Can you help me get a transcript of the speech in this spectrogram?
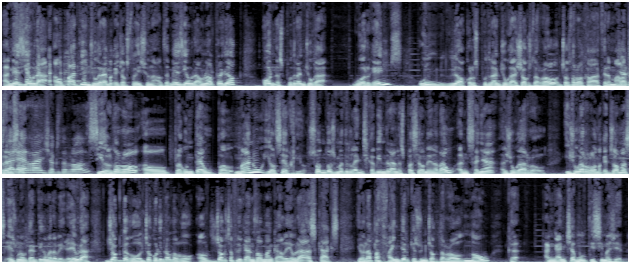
A més, hi haurà al pati on jugarem aquests jocs tradicionals. A més, hi haurà un altre lloc on es podran jugar Wargames, un lloc on es podran jugar jocs de rol, jocs de rol que va tenen mala Jocs de premsa. guerra, jocs de rol... Sí, el de rol el pregunteu pel Manu i el Sergio. Són dos madrilenys que vindran especialment a Dau a ensenyar a jugar a rol. I jugar a rol amb aquests homes és una autèntica meravella. Hi haurà joc de go, el joc oriental del go, els jocs africans del Mancala, hi haurà escacs, hi haurà Pathfinder, que és un joc de rol nou que enganxa moltíssima gent.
